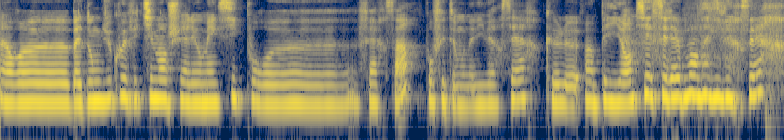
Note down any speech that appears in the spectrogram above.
Alors, euh, bah, donc du coup, effectivement, je suis allée au Mexique pour euh, faire ça, pour fêter mon anniversaire, que le, un pays entier célèbre mon anniversaire.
